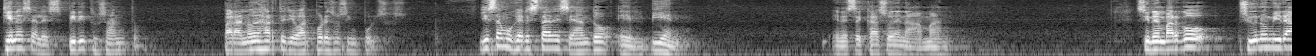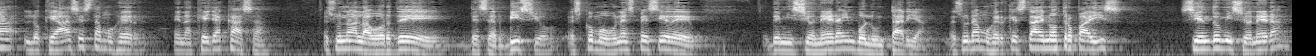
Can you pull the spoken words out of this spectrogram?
tienes el Espíritu Santo para no dejarte llevar por esos impulsos. Y esta mujer está deseando el bien, en este caso de Naamán. Sin embargo, si uno mira lo que hace esta mujer en aquella casa, es una labor de, de servicio, es como una especie de, de misionera involuntaria. Es una mujer que está en otro país siendo misionera,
